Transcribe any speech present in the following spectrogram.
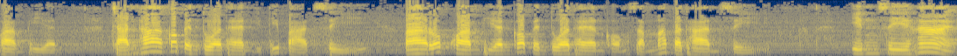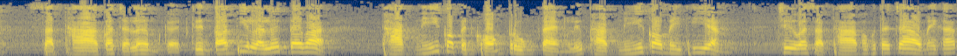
ความเพียรฉันทะก็เป็นตัวแทนอิทธิบาทสีปารบความเพียรก็เป็นตัวแทนของสัมมาประธานสี่อินทรีห้า ศรัทธาก็จะเริ่มเกิดขึ้น ตอนที่ระลึกได้ว่า ผักนี้ก็เป็นของปรุงแต่งหรือผักนี้ก็ไม่เที่ยง ชื่อว่าศรัทธาพระพุทธเจ้าไหมครับ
